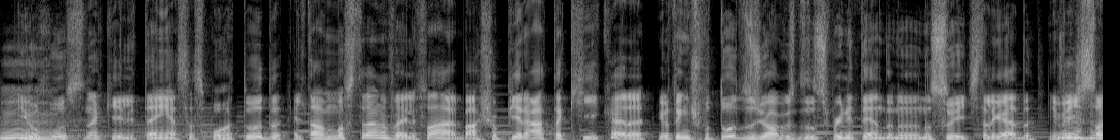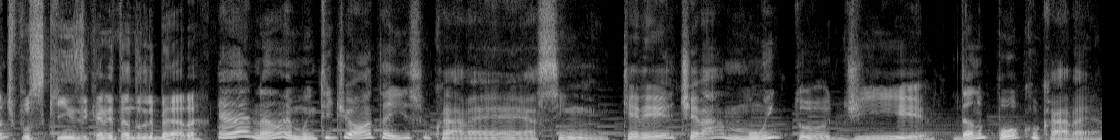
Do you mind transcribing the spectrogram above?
E o Uhum. russo, né, que ele tem essas porra tudo, ele tava mostrando, velho. Ele falou, ah, baixa o pirata aqui, cara. Eu tenho, tipo, todos os jogos do Super Nintendo no, no Switch, tá ligado? Em vez de só, tipo, os 15 que a Nintendo libera. Ah, não, é muito idiota isso, cara. É assim, querer tirar muito de dando pouco, cara.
